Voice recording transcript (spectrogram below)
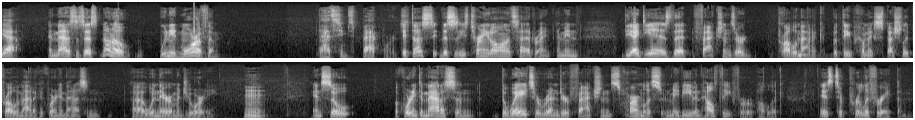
Yeah. And Madison says, no, no, we need more of them. That seems backwards. It does. This is he's turning it all on its head, right? I mean, the idea is that factions are problematic, but they become especially problematic, according to Madison, uh, when they're a majority. Hmm. And so, according to Madison, the way to render factions harmless, or maybe even healthy for a republic, is to proliferate them.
